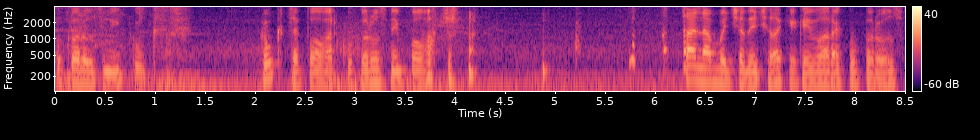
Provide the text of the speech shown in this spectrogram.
Кукурузний кук. Кук це повар, кукурузний повар. Спеціально обичаний чоловік, який варить кукурузу.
